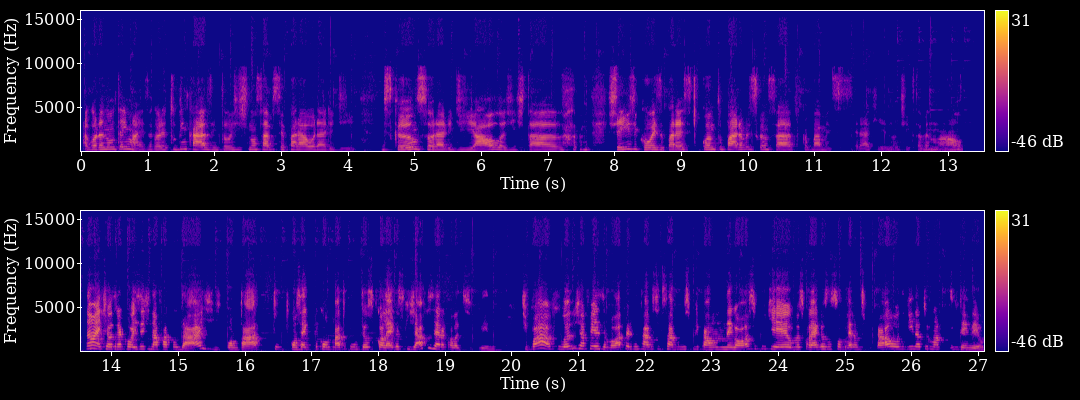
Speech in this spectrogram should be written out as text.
Agora não tem mais, agora é tudo em casa, então a gente não sabe separar horário de descanso, horário de aula, a gente tá cheio de coisa. Parece que quando tu para para descansar, tu fica, bah, mas será que não tinha que estar vendo uma aula? Não, é que outra coisa é que na faculdade, contato, tu consegue ter contato com teus colegas que já fizeram aquela disciplina. Tipo, ah, fulano já fez, eu vou lá perguntar se sabe me explicar um negócio, porque meus colegas não souberam explicar ou ninguém da turma entendeu.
